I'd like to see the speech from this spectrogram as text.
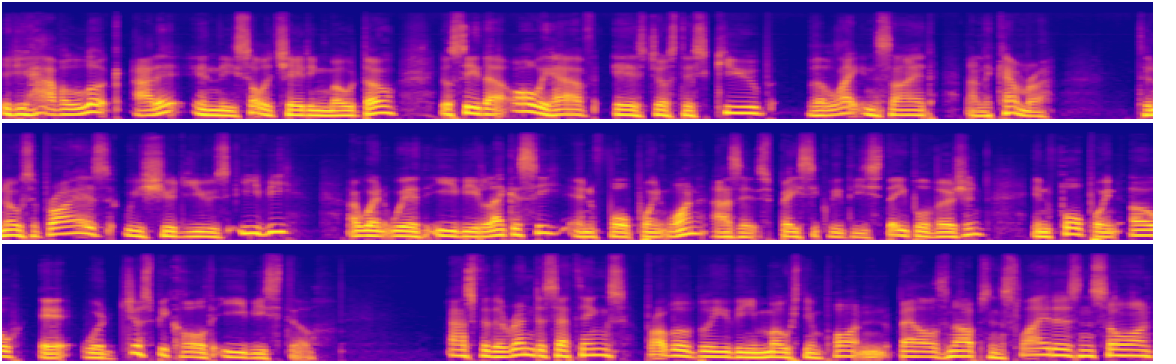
If you have a look at it in the solid shading mode though, you'll see that all we have is just this cube, the light inside, and the camera. To no surprise, we should use Eevee I went with Eevee Legacy in 4.1 as it's basically the stable version. In 4.0 it would just be called Eevee still. As for the render settings, probably the most important bells, knobs and sliders and so on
